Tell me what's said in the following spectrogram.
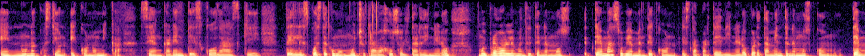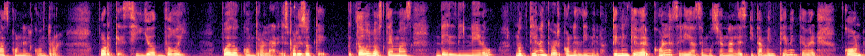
en una cuestión económica sean carentes, codas, que te les cueste como mucho trabajo soltar dinero, muy probablemente tenemos temas obviamente con esta parte del dinero, pero también tenemos como temas con el control. Porque si yo doy, puedo controlar. Es por eso que todos los temas del dinero no tienen que ver con el dinero, tienen que ver con las heridas emocionales y también tienen que ver con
